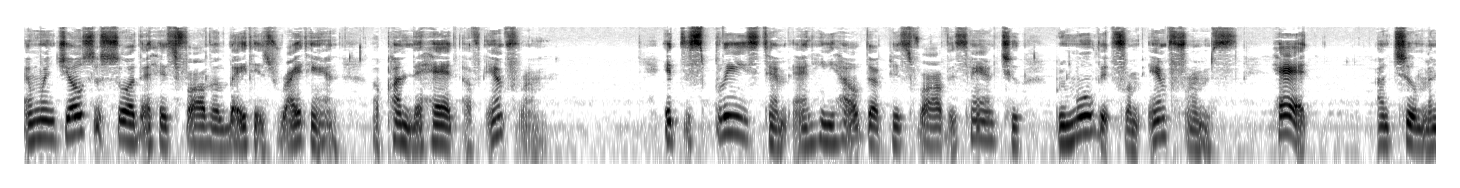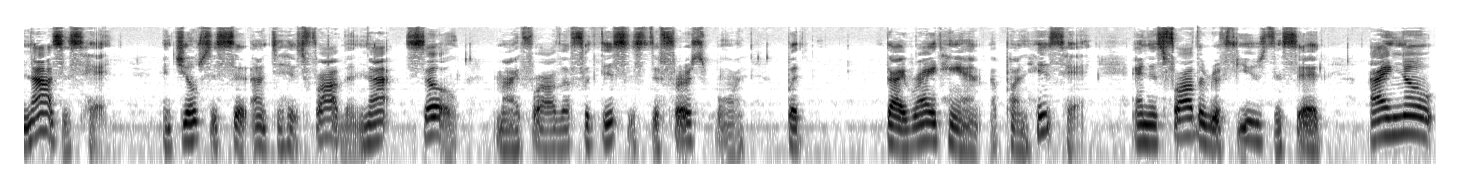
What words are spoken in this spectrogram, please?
And when Joseph saw that his father laid his right hand upon the head of Ephraim, it displeased him, and he held up his father's hand to remove it from Ephraim's head unto Manasseh's head. And Joseph said unto his father, Not so, my father, for this is the firstborn, but thy right hand upon his head. And his father refused and said, I know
